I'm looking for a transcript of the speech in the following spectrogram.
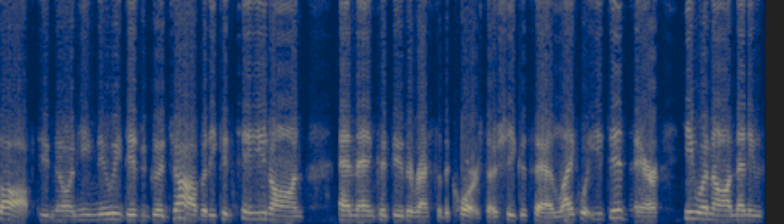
soft, you know, and he knew he did a good job, but he continued on and then could do the rest of the course. So she could say, I like what you did there. He went on, then he was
